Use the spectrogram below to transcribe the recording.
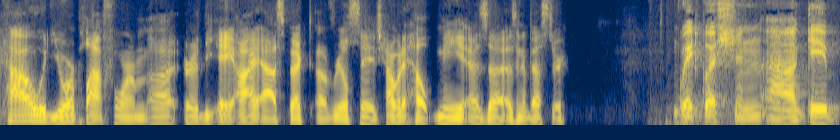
how would your platform uh, or the AI aspect of Real Sage, how would it help me as a, as an investor? Great question, uh, Gabe.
